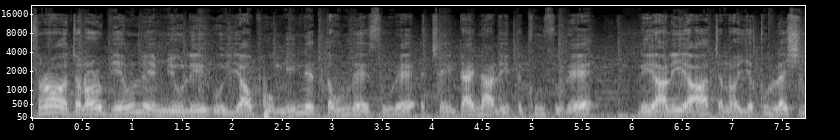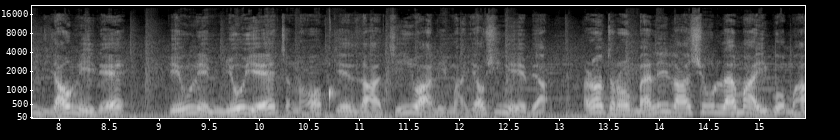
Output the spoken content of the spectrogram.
ဆိုတော့ကျွန်တော်တို့ပြင်ဦးလင်မြို့လေးကိုရောက်ဖို့မိနစ်30ဆိုတဲ့အချိန်တိုင်းတာလေးတစ်ခုဆိုတဲ့နေရာလေးကကျွန်တော်ယခုလက်ရှိရောက်နေတဲ့ပြင်ဦးလင်မြို့ရဲ့ကျွန်တော်ပြင်စာကြီးရွာလေးမှာရောက်ရှိနေရဗျ အဲ့တော့ကျွန်တော်တို့မန်လေးလာရှိုးလမ်းမကြီးပေါ်မှာ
